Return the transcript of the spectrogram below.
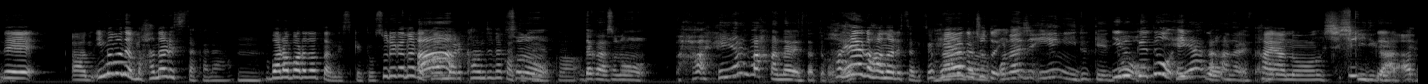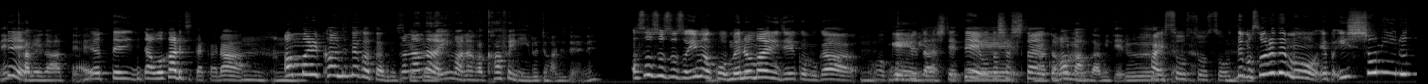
ん。であの今まではもう離れてたから、うん。バラバラだったんですけどそれがなんかあんまり感じなかったそというのかだからそのは部屋が離れてたってこと？部屋が離れてたんですよ。部屋がちょっと同じ家にいるけどいるけど部屋が離れてたはいあの仕仕切りがあってね壁があってね。やってあ分かれてたから、うんうん。あんまり感じなかったんですけど、まあなんなら今なんかカフェにいるって感じだよねあそうそうそうそう今こう目の前にジェイコブがうん。コンピューターしてて、私はしたいことにあなたは漫画見てるはいそうそうそう、でもそれでもやっぱ一緒にいる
